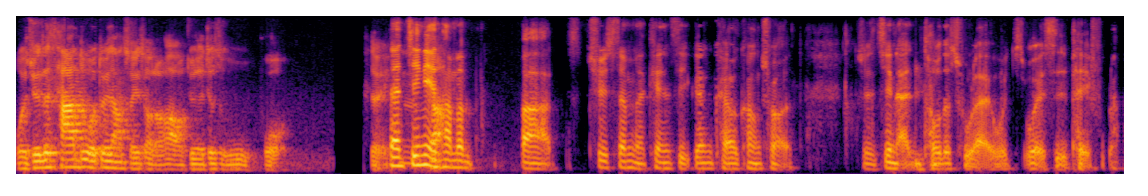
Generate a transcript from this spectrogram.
我觉得他如果对上水手的话，我觉得就是五五破。对，但今年他们把去升 McKenzie 跟 Kyle Control 就是竟然投得出来，我我也是佩服了。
